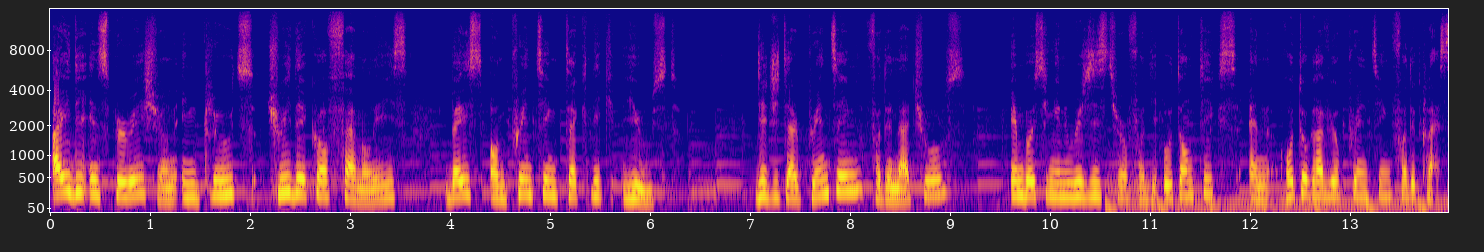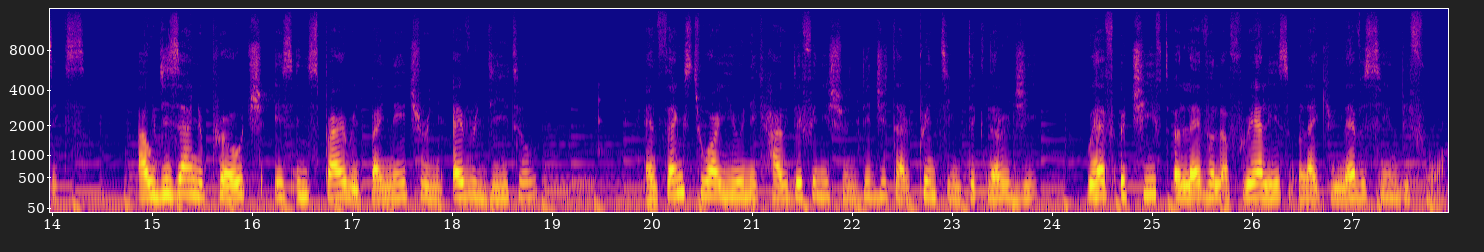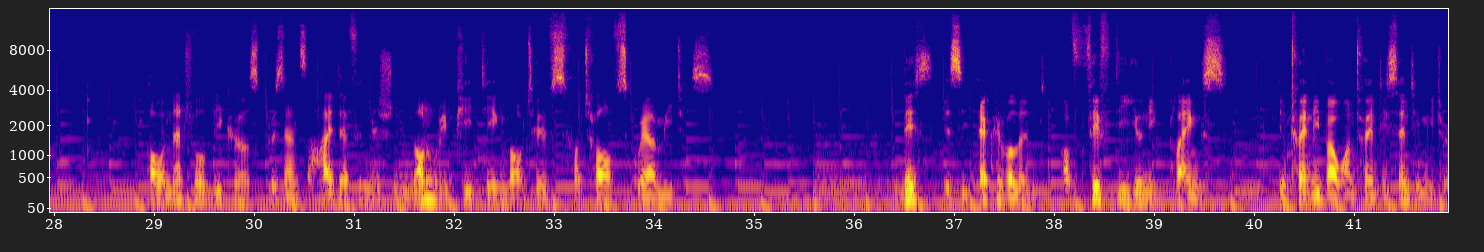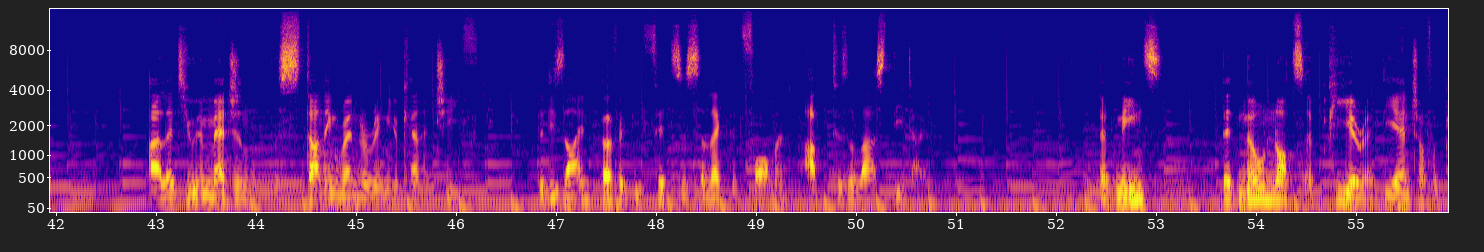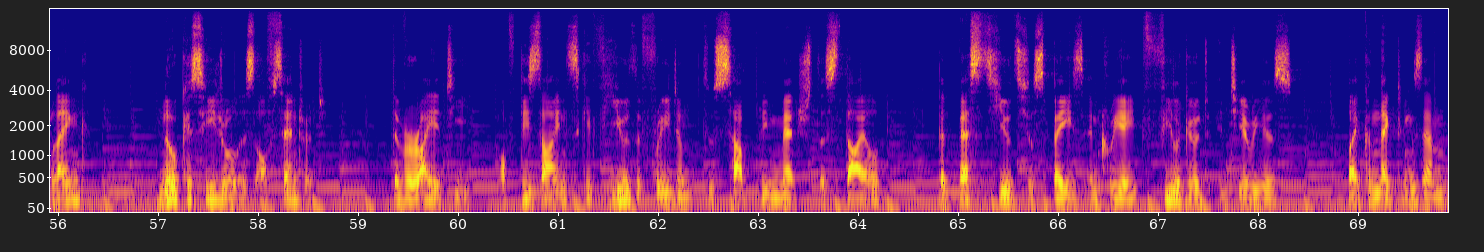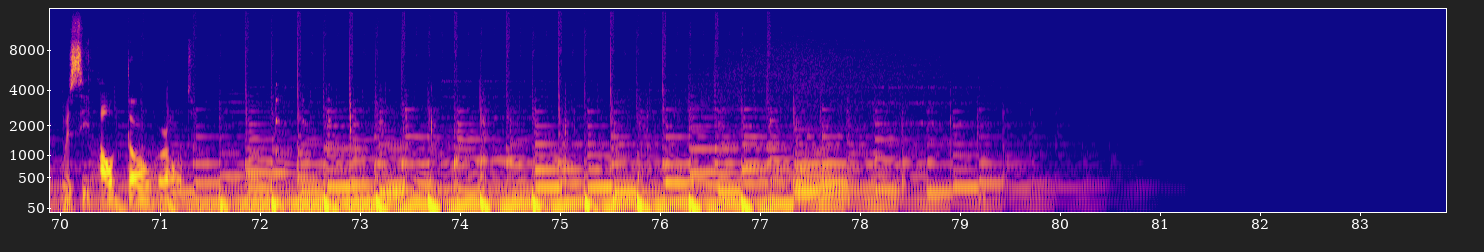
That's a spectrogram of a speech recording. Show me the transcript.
ID inspiration includes three decor families based on printing technique used. Digital printing for the naturals, embossing in register for the authentics, and rotogravure printing for the classics. Our design approach is inspired by nature in every detail, and thanks to our unique high-definition digital printing technology, we have achieved a level of realism like you've never seen before. Our natural decors presents a high-definition, non-repeating motifs for 12 square meters. This is the equivalent of 50 unique planks in 20 by 120 centimeter. I'll let you imagine the stunning rendering you can achieve. The design perfectly fits the selected format up to the last detail. That means that no knots appear at the edge of a plank, no cathedral is off-centered, the variety of designs give you the freedom to subtly match the style that best suits your space and create feel-good interiors by connecting them with the outdoor world.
